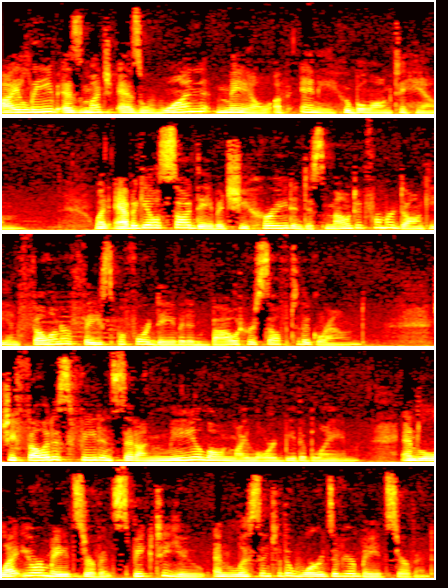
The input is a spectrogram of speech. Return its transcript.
I leave as much as one male of any who belong to him. When Abigail saw David, she hurried and dismounted from her donkey and fell on her face before David and bowed herself to the ground. She fell at his feet and said, On me alone, my Lord, be the blame. And let your maidservant speak to you, and listen to the words of your maidservant.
